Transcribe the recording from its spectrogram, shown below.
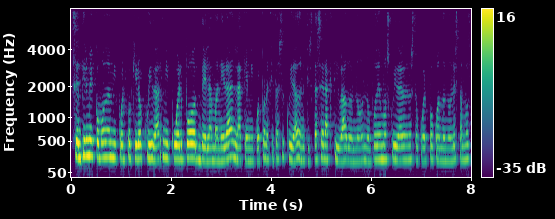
sentirme cómoda en mi cuerpo, quiero cuidar mi cuerpo de la manera en la que mi cuerpo necesita ser cuidado, necesita ser activado, ¿no? No podemos cuidar de nuestro cuerpo cuando no le estamos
